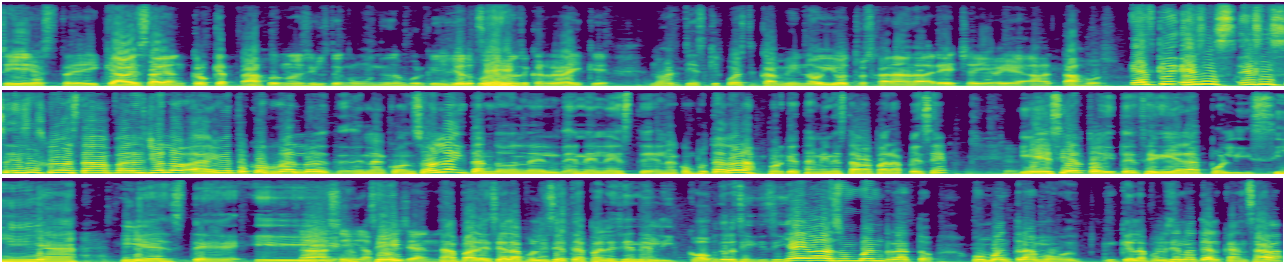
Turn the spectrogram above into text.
Sí, este, y que a veces habían, creo que atajos, no sé si los tengo confundiendo, porque yo jugué Sí. de carrera y que, no, tienes que ir por este camino y otros jalan a la derecha y había atajos. Es que esos, esos, esos juegos estaban padres. Yo lo, a mí me tocó jugarlo en la consola y tanto en el, en el este, en la computadora, porque también estaba para PC. Sí. Y es cierto, y te seguía la policía y este y Ah, sí, aparecían. aparecía la policía, te aparecía en helicópteros y si ya llevabas un buen rato, un buen tramo que la policía no te alcanzaba,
